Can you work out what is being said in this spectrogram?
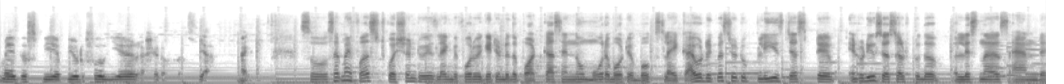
may this be a beautiful year ahead of us. Yeah, thank you. So, sir, my first question to you is like before we get into the podcast and know more about your books, like I would request you to please just uh, introduce yourself to the listeners and uh,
